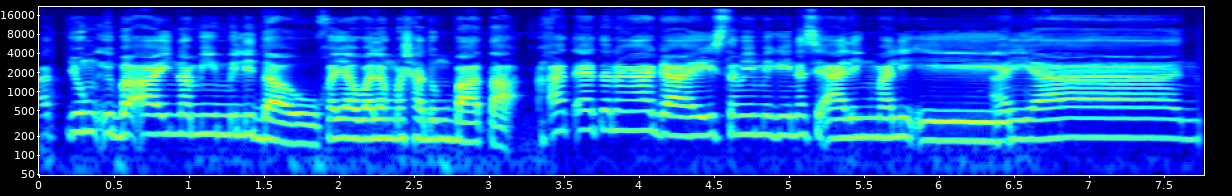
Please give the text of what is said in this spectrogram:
At yung iba ay namimili daw kaya walang masyadong bata. At eto na nga guys, namimigay na si Aling Maliit. Ayan.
